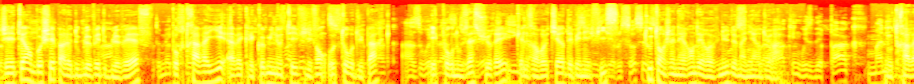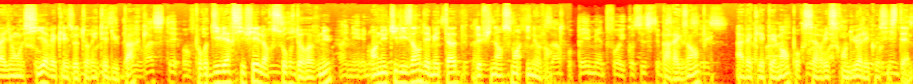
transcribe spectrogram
J'ai été embauché par le WWF pour travailler avec les communautés vivant autour du parc et pour nous assurer qu'elles en retirent des bénéfices tout en générant des revenus de manière durable. Nous travaillons aussi avec les autorités du parc pour diversifier leurs sources de revenus en utilisant des méthodes de financement innovantes. Par exemple, avec les paiements pour services rendus à l'écosystème.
